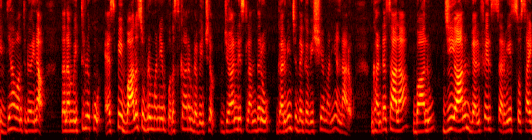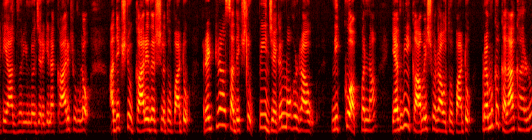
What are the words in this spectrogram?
విద్యావంతుడైన తన మిత్రులకు ఎస్పి బాలసుబ్రహ్మణ్యం పురస్కారం లభించడం జర్నలిస్టులందరూ గర్వించదగ్గ విషయమని అన్నారు. Ghantasala Balu G Anand welfare service society ఆధ్వర్యంలో జరిగిన కార్యక్రమంలో అధ్యక్షుడు కార్యదర్శులతో పాటు రెడ్ క్రాస్ అధ్యక్షుడు పి జగన్మోహన్ రావు నిక్కు అప్పన్న ఎంవి కామేశ్వరరావుతో పాటు ప్రముఖ కళాకారులు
